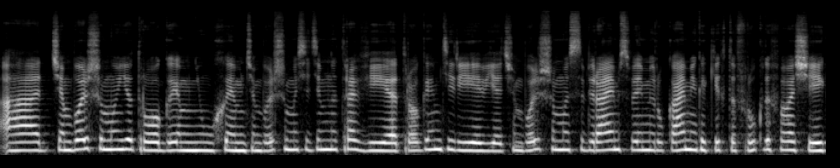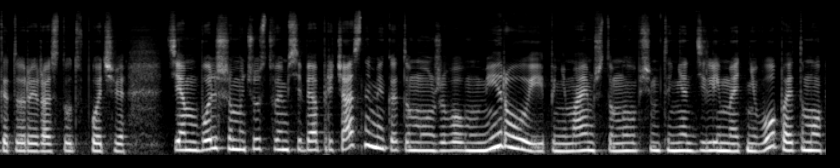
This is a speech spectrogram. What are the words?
А чем больше мы ее трогаем, нюхаем, чем больше мы сидим на траве, трогаем деревья, чем больше мы собираем своими руками каких-то фруктов, овощей, которые растут в почве, тем больше мы чувствуем себя причастными к этому живому миру и понимаем, что мы, в общем-то, неотделимы от него, поэтому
